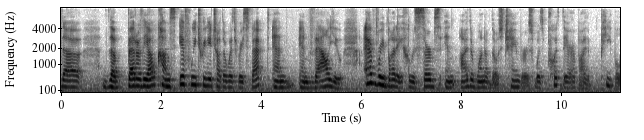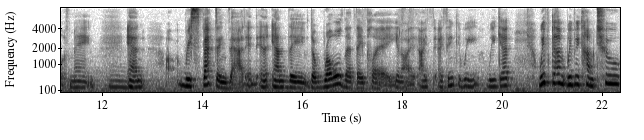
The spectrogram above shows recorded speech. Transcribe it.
the the better the outcomes if we treat each other with respect and and value. Everybody who serves in either one of those chambers was put there by the people of Maine, and uh, respecting that and, and, and the the role that they play. You know, I, I, I think we we get we've gone we've become too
